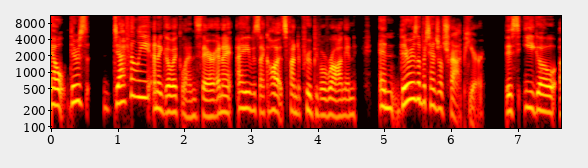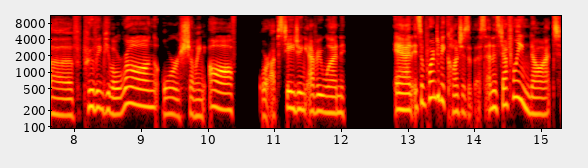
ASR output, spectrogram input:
Now, there's definitely an egoic lens there. And I, I was like, oh, it's fun to prove people wrong. And and there is a potential trap here. This ego of proving people wrong or showing off or upstaging everyone. And it's important to be conscious of this. And it's definitely not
